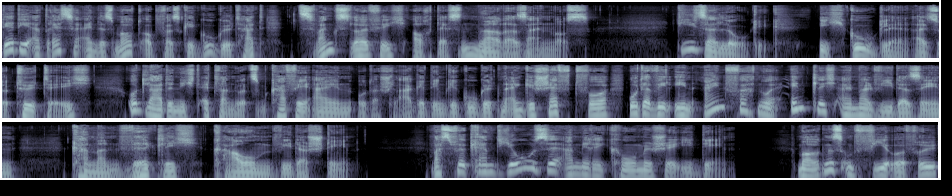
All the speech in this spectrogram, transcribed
der die Adresse eines Mordopfers gegoogelt hat, zwangsläufig auch dessen Mörder sein muss. Dieser Logik, ich google, also töte ich, und lade nicht etwa nur zum Kaffee ein oder schlage dem Gegoogelten ein Geschäft vor oder will ihn einfach nur endlich einmal wiedersehen, kann man wirklich kaum widerstehen. Was für grandiose amerikomische Ideen. Morgens um vier Uhr früh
